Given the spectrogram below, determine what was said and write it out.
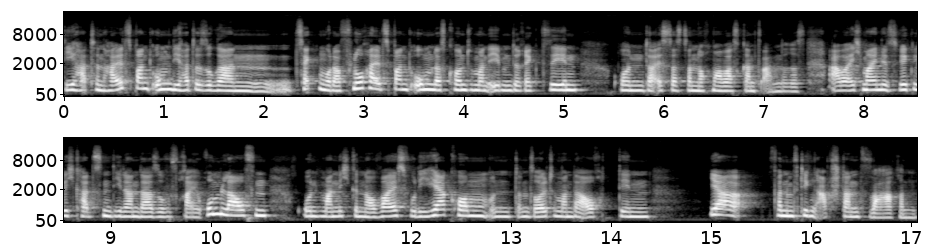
Die hatte ein Halsband um. Die hatte sogar ein Zecken- oder Flohhalsband Hand um, das konnte man eben direkt sehen. Und da ist das dann nochmal was ganz anderes. Aber ich meine jetzt wirklich Katzen, die dann da so frei rumlaufen und man nicht genau weiß, wo die herkommen. Und dann sollte man da auch den, ja, vernünftigen Abstand wahren.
